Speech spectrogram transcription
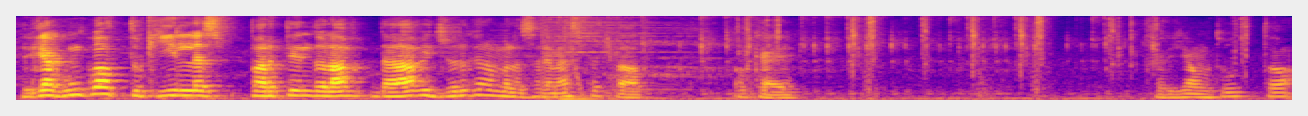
Raga, comunque 8 kill partendo da là, vi giuro che non me lo sarei mai aspettato. Ok. Carichiamo tutto.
